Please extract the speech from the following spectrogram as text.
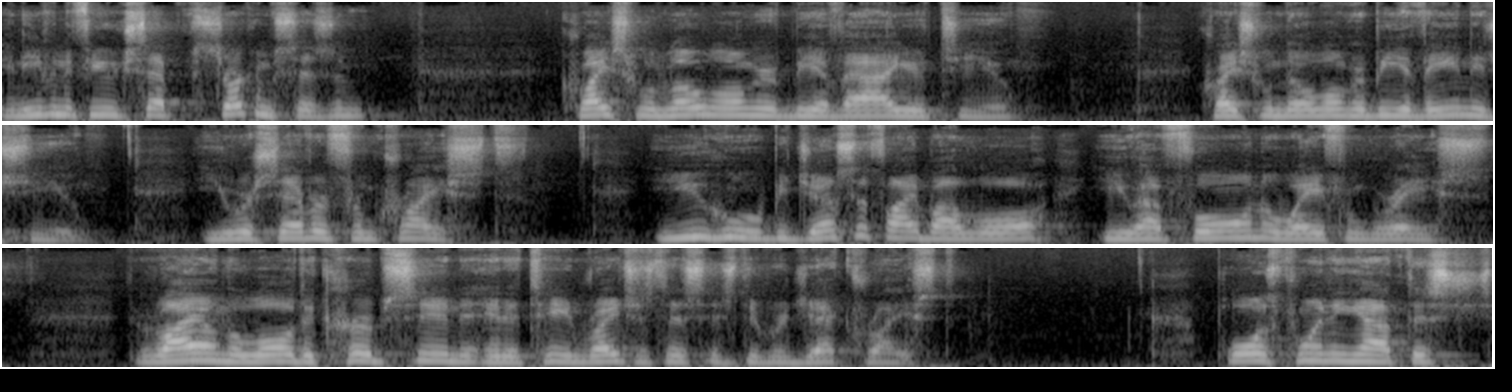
and even if you accept circumcision, Christ will no longer be of value to you. Christ will no longer be advantage to you. You are severed from Christ. You who will be justified by law, you have fallen away from grace. To rely on the law to curb sin and attain righteousness is to reject Christ. Paul is pointing out this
